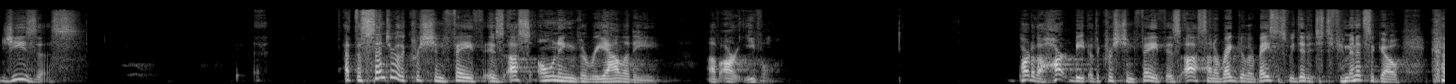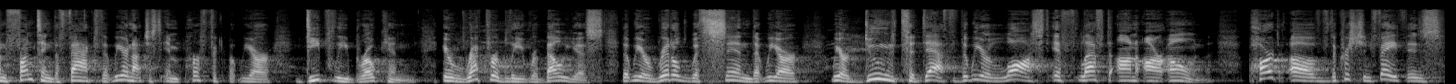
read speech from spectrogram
Jesus. At the center of the Christian faith is us owning the reality of our evil. Part of the heartbeat of the Christian faith is us on a regular basis. We did it just a few minutes ago, confronting the fact that we are not just imperfect, but we are deeply broken, irreparably rebellious, that we are riddled with sin, that we are, we are doomed to death, that we are lost if left on our own. Part of the Christian faith is,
